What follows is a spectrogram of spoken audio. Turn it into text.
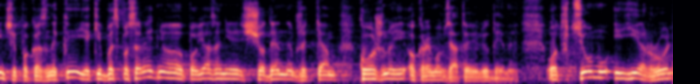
інші показники, які безпосередньо пов'язані з щоденним життям кожної окремо взятої людини. От в цьому і є роль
